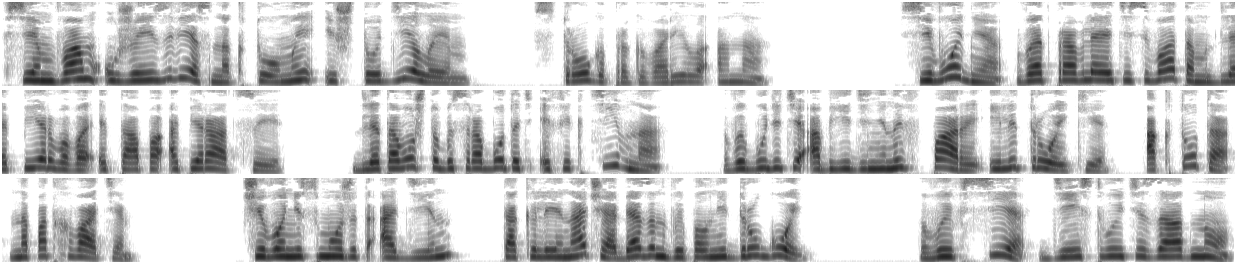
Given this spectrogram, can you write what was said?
«Всем вам уже известно, кто мы и что делаем», — строго проговорила она. «Сегодня вы отправляетесь в атом для первого этапа операции. Для того, чтобы сработать эффективно, вы будете объединены в пары или тройки, а кто-то на подхвате. Чего не сможет один, так или иначе обязан выполнить другой. Вы все действуете заодно.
